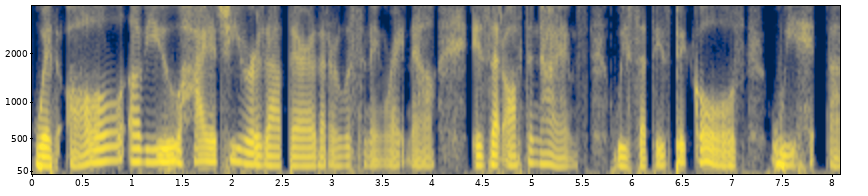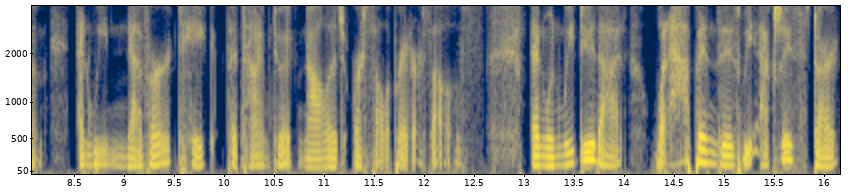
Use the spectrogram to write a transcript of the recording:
with all of you high achievers out there that are listening right now is that oftentimes we set these big goals, we hit them, and we never take the time to acknowledge or celebrate ourselves. And when we do that, what happens is we actually start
